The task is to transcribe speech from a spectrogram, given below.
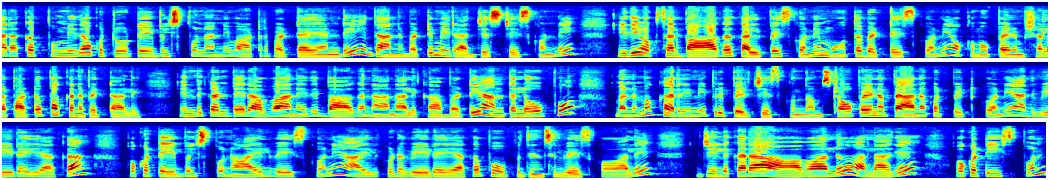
అరకప్పు మీద ఒక టూ టేబుల్ స్పూన్ అన్ని వాటర్ పట్టాయండి. దాన్ని బట్టి మీరు అడ్జస్ట్ చేసుకోండి. ఇది ఒకసారి బాగా కలిపేసుకొని మూత పెట్టేసుకొని ఒక ముప్పై నిమిషాల పాటు పక్కన పెట్టాలి. ఎందుకంటే రవ్వ అనేది బాగా నానాలి కాబట్టి అంతలోపు మనము కర్రీని ప్రిపేర్ చేసుకుందాం. స్టవ్ పైన ప్యాన్ ఒకటి పెట్టుకొని అది వేడయ్యాక ఒక టేబుల్ స్పూన్ ఆయిల్ వేసుకొని ఆయిల్ కూడా వేడయ్యాక పోపు దినుసులు వేసుకోవాలి. జీలకర్ర ఆవాలు అలాగే ఒక టీ స్పూన్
